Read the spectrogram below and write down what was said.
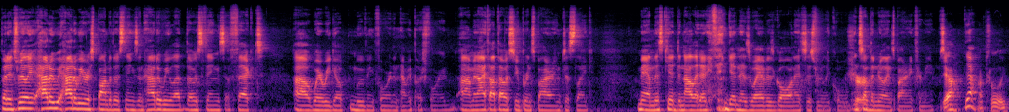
but it's really how do we how do we respond to those things and how do we let those things affect uh, where we go moving forward and how we push forward um, and i thought that was super inspiring just like man this kid did not let anything get in his way of his goal and it's just really cool Sure. and something really inspiring for me So, Yeah, yeah absolutely.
